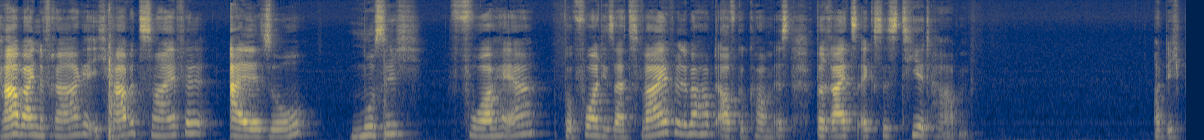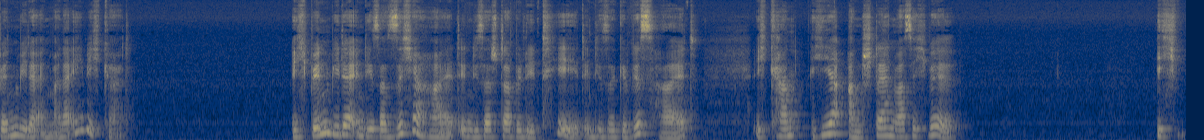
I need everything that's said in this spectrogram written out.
habe eine Frage, ich habe Zweifel, also muss ich vorher, bevor dieser Zweifel überhaupt aufgekommen ist, bereits existiert haben. Und ich bin wieder in meiner Ewigkeit. Ich bin wieder in dieser Sicherheit, in dieser Stabilität, in dieser Gewissheit. Ich kann hier anstellen, was ich will. Ich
